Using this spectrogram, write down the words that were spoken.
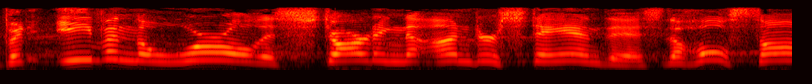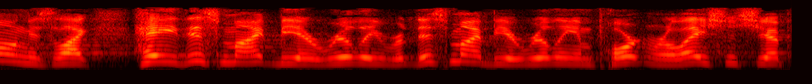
But even the world is starting to understand this. The whole song is like, hey, this might be a really, this might be a really important relationship.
